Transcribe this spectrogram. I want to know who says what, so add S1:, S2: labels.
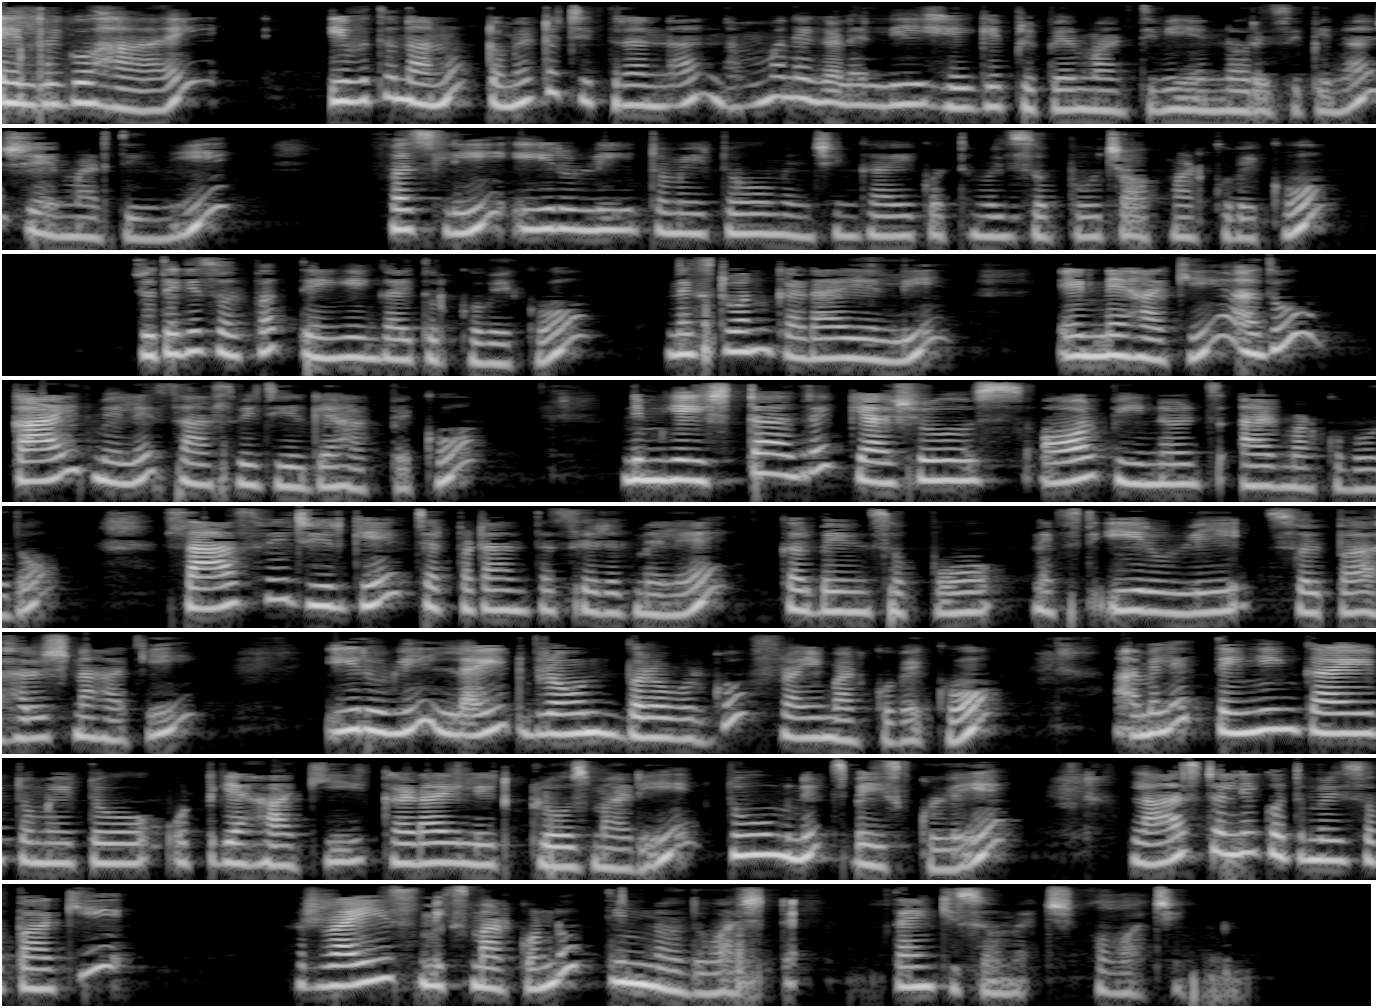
S1: ಎಲ್ರಿಗೂ ಹಾಯ್. ಇವತ್ತು ನಾನು ಟೊಮೆಟೊ ಚಿತ್ರಾನ್ನ ನಮ್ಮ ಮನೆಗಳಲ್ಲಿ ಹೇಗೆ ಪ್ರಿಪೇರ್ ಮಾಡ್ತೀವಿ ಅನ್ನೋ ರೆಸಿಪಿನ ಶೇರ್ ಮಾಡ್ತಿದ್ದೀನಿ ಫಸ್ಟ್ಲಿ ಈರುಳ್ಳಿ, ಟೊಮೆಟೊ, ಮೆಣಸಿನ್ಕಾಯಿ, ಕೊತ್ತಂಬರಿ ಸೊಪ್ಪು ಚಾಪ್ ಮಾಡ್ಕೋಬೇಕು. ಜೊತೆಗೆ ಸ್ವಲ್ಪ ತೆಂಗಿನಕಾಯಿ ತುರ್ಕೋಬೇಕು. ನೆಕ್ಸ್ಟ್ ಒಂದು ಕಡಾಯಿಯಲ್ಲಿ ಎಣ್ಣೆ ಹಾಕಿ ಅದು ಕಾಯ್ದ ಮೇಲೆ ಸಾಸಿವೆ ಜೀರಿಗೆ ಹಾಕಬೇಕು. ನಿಮಗೆ ಇಷ್ಟ ಆದರೆ ಕ್ಯಾಶೋಸ್ ಆರ್ ಪೀನಟ್ಸ್ ಆ್ಯಡ್ ಮಾಡ್ಕೋಬೋದು. ಸಾಸಿವೆ, ಜೀರಿಗೆ, ಚಟ್ಪಟ ಅಂತ ಸಿಡಿದ್ಮೇಲೆ ಕರ್ಬೇವಿನ ಸೊಪ್ಪು ನೆಕ್ಸ್ಟ್ ಈರುಳ್ಳಿ, ಸ್ವಲ್ಪ ಅರಿಶಿನ ಹಾಕಿ, ಈರುಳ್ಳಿ ಲೈಟ್ ಬ್ರೌನ್ ಬರೋವರೆಗೂ ಫ್ರೈ ಮಾಡ್ಕೋಬೇಕು. ಆಮೇಲೆ ತೆಂಗಿನಕಾಯಿ, ಟೊಮೆಟೊ ಒಟ್ಟಿಗೆ ಹಾಕಿ ಕಡಾಯಿಲಿ ಕ್ಲೋಸ್ ಮಾಡಿ ಟೂ ಮಿನಿಟ್ಸ್ ಬೇಯಿಸ್ಕೊಳ್ಳಿ. ಲಾಸ್ಟಲ್ಲಿ ಕೊತ್ತಂಬರಿ ಸೊಪ್ಪು ಹಾಕಿ ರೈಸ್ ಮಿಕ್ಸ್ ಮಾಡಿಕೊಂಡು ತಿನ್ನೋದು ಅಷ್ಟೆ. Thank you so much for watching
